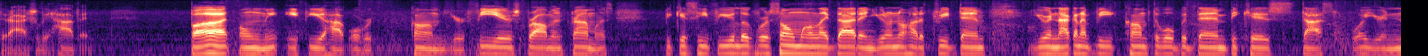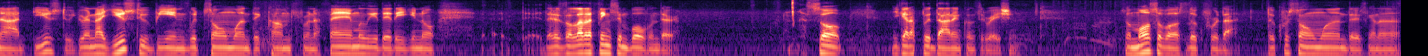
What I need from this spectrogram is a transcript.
that actually have it. But only if you have overcome your fears, problems, traumas, because if you look for someone like that and you don't know how to treat them you're not gonna be comfortable with them because that's what you're not used to. You're not used to being with someone that comes from a family that they, you know there's a lot of things involved in there. So you gotta put that in consideration. So most of us look for that. Look for someone that is gonna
